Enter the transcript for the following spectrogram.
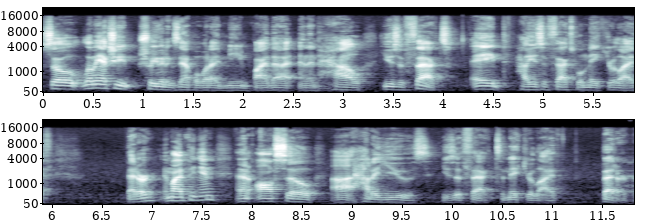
So let me actually show you an example of what I mean by that and then how use effect, A, how use effect will make your life better, in my opinion, and also uh, how to use use effect to make your life better,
